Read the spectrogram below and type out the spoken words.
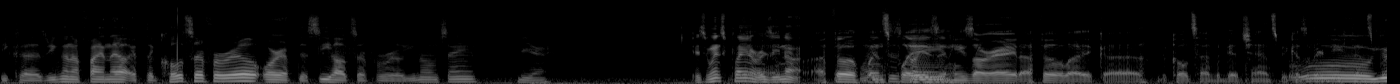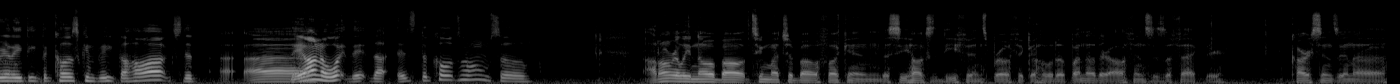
because we're gonna find out if the Colts are for real or if the Seahawks are for real. You know what I'm saying? Yeah. Is Wentz playing or is he not? I feel if Wentz Wentz plays playing. and he's all right, I feel like uh, the Colts have a good chance because of their Ooh, defense. you bro. really think the Colts can beat the Hawks? The, Uh, they on the way. They, the, it's the Colts home, so I don't really know about too much about fucking the Seahawks defense, bro. If it could hold up, I know their offense is a factor. Carson's and uh,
